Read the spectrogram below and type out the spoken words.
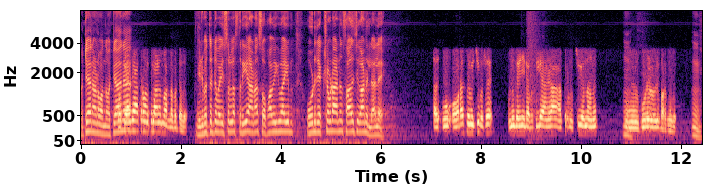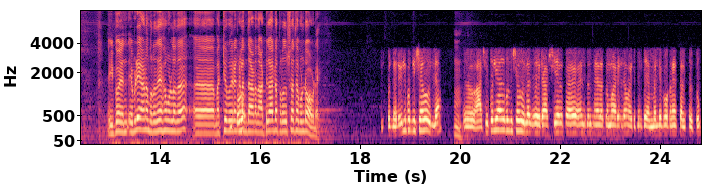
ഒറ്റയാനാണ് വന്നത്. ഒറ്റയാന ആക്രമണത്തിലാണ് മരണപ്പെട്ടത്. എഴുപത്തെട്ട് വയസ്സുള്ള സ്ത്രീയാണ് സ്വാഭാവികമായും ഓടി രക്ഷപ്പെടാനും സാധിച്ചു കാണില്ല അല്ലേ? ഓടാൻ ശ്രമിച്ചു. പക്ഷെ ഒന്നും കഴിഞ്ഞില്ല. അപ്പത്തേക്ക് അങ്ങനെ ആക്രമിച്ചു എന്നാണ് കൂടുതലുള്ളവർ പറഞ്ഞത്. ഇപ്പോൾ എവിടെയാണ് മൃതദേഹമുള്ളത്? മറ്റു വിവരങ്ങൾ എന്താണ്? നാട്ടുകാരുടെ പ്രതിഷേധമുണ്ടോ അവിടെ? ഇപ്പൊ നിലവിൽ പ്രതിഷേധമില്ല ആശുപത്രിയിൽ യാതൊരു പ്രതിഷേധമില്ല രാഷ്ട്രീയ നേതാക്കന്മാരെല്ലാം വരുന്നുണ്ട്. എം എൽ എ ഉടനെ സ്ഥലത്തെത്തും.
